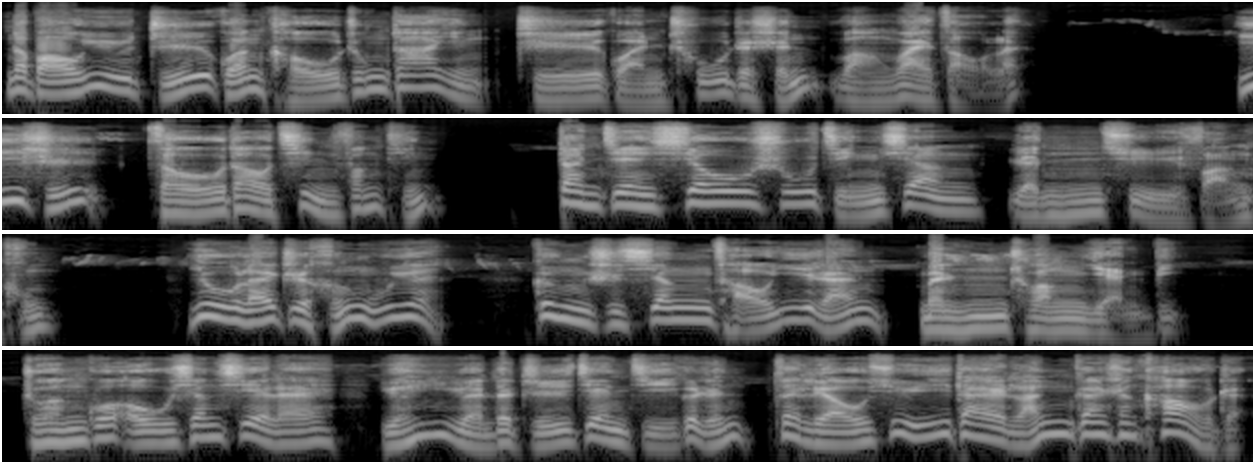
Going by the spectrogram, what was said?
那宝玉只管口中答应，只管出着神往外走了。一时走到沁芳亭，但见萧疏景象，人去房空；又来至恒芜院，更是香草依然，门窗掩闭。转过藕香榭来，远远的只见几个人在了絮一带栏杆上靠着，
